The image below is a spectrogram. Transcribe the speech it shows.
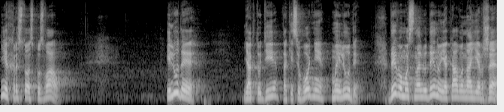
Їх Христос позвав. І люди, як тоді, так і сьогодні, ми люди. Дивимося на людину, яка вона є вже.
